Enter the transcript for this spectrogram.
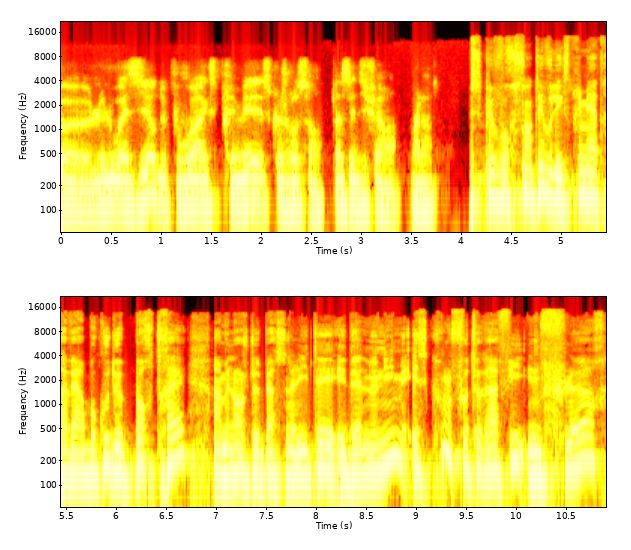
euh, le loisir de pouvoir exprimer ce que je ressens. Ça, c'est différent. Voilà. Ce que vous ressentez, vous l'exprimez à travers beaucoup de portraits, un mélange de personnalité et d'anonyme. Est-ce qu'on photographie une fleur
